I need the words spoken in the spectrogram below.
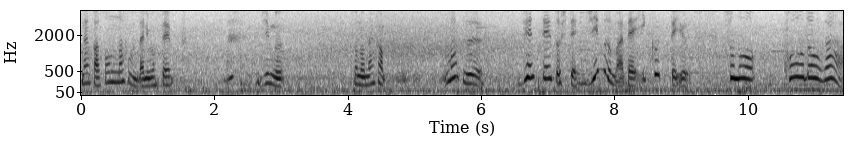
なんかそんな風になりません？ジム。そのなんかまず前提としてジムまで行くっていうその行動が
